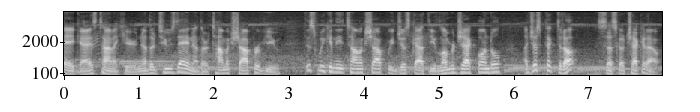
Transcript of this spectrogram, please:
Hey guys, Tonik here. Another Tuesday, another Atomic Shop review. This week in the Atomic Shop, we just got the Lumberjack bundle. I just picked it up, so let's go check it out.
